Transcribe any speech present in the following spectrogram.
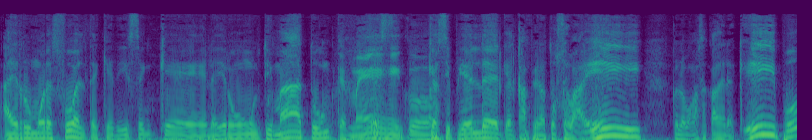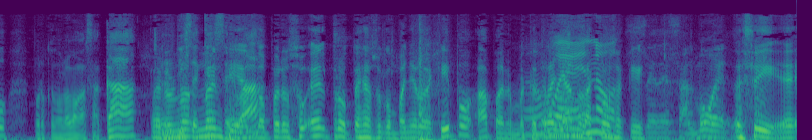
hay rumores fuertes que dicen que le dieron un ultimátum, que México. que, si pierde el, que el campeonato se va a ir, que lo van a sacar del equipo, pero que no lo van a sacar. Pero Él no, dice no que se entiendo, va. pero su- él protege a su compañero de equipo. Ah, pero me está Ah, trayendo las bueno. cosas aquí. Se desalmó él. Eh, Sí, eh,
